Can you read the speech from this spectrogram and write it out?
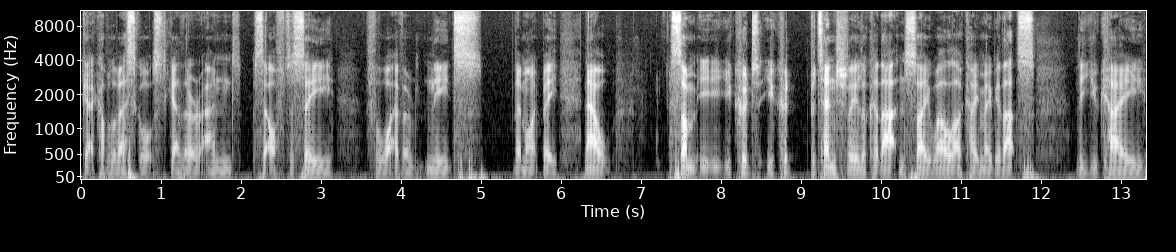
get a couple of escorts together, and set off to sea for whatever needs there might be. Now, some you, could you could potentially look at that and say, well, okay, maybe that's the UK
